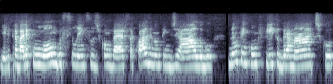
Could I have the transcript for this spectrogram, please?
E ele trabalha com longos silêncios de conversa, quase não tem diálogo, não tem conflito dramático.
